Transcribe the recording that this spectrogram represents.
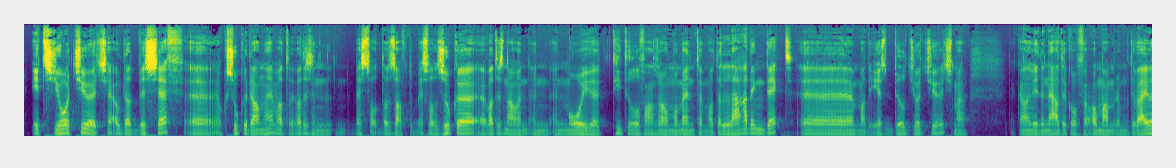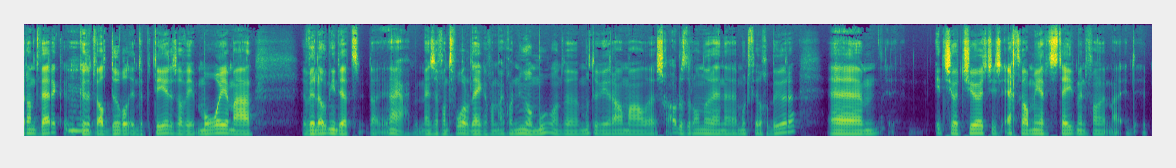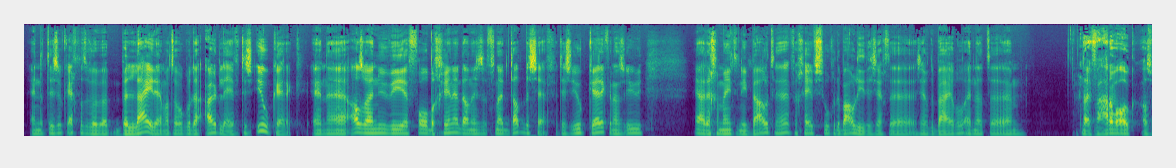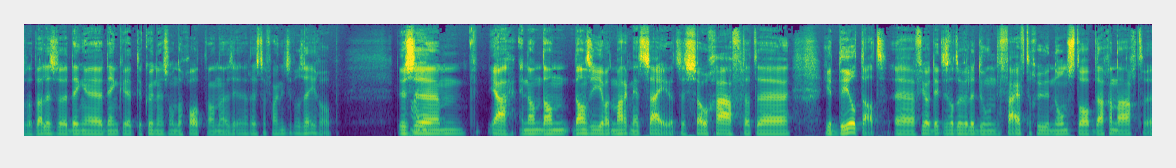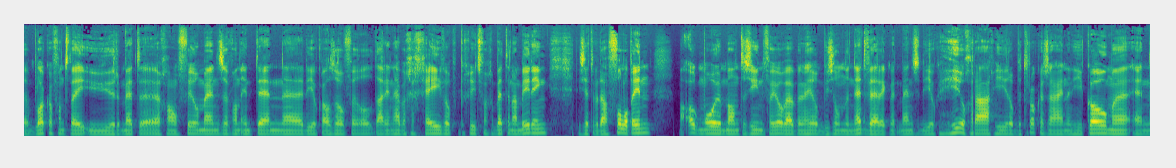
it's your church. Ja, ook dat besef. Uh, ook zoeken dan. Hè, wat, wat is een best wel, dat is af en toe best wel zoeken. Wat is nou een, een, een mooie titel van zo'n momentum? Wat de lading dekt. Wat eerst build your church. Maar dan kan er weer de nadruk van, oh maar dan moeten wij weer aan het werk. Mm. We kunnen het wel dubbel interpreteren, dat is wel weer mooier, maar we willen ook niet dat, dat nou ja, mensen van tevoren denken van, maar ik word nu al moe, want we moeten weer allemaal uh, schouders eronder en er uh, moet veel gebeuren. Um, It's Your Church is echt wel meer het statement van, maar, en dat is ook echt wat we beleiden en wat we ook willen uitleven. Het is uw kerk. En uh, als wij nu weer vol beginnen, dan is het vanuit dat besef. Het is uw kerk en als u ja, de gemeente niet bouwt, hè, vergeef zoeken de bouwlieden, zegt de, zegt de Bijbel. En dat... Uh, dat ervaren we ook. Als we dat wel eens uh, dingen denken te kunnen zonder God, dan uh, rust er vaak niet zoveel zegen op. Dus Oh um, ja, en dan, dan, dan zie je wat Mark net zei. Dat is zo gaaf. Dat uh, je deelt dat. Uh, van, joh, dit is wat we willen doen. 50 uur non-stop, dag en nacht. Uh, blokken van twee uur. Met gewoon veel mensen van intern die ook al zoveel daarin hebben gegeven op het gebied van gebed en aanbidding. Die zetten we daar volop in. Maar ook mooi om dan te zien van joh, we hebben een heel bijzonder netwerk met mensen die ook heel graag hierop betrokken zijn en hier komen. En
